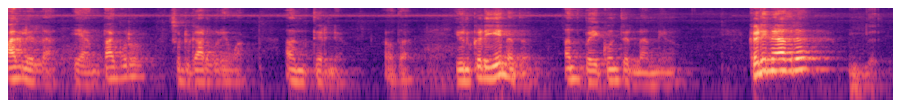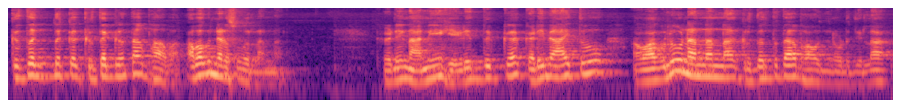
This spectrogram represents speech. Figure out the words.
ಆಗಲಿಲ್ಲ. ಏ ಅಂತ ಗುರು, ಸುಡ್ಗಾಡು ಗುರು ಇವ. ಅಂತೀರಿ ನೀವು. ಹೌದಾ? ಇವನ ಕಡೆ ಏನದು? ಅಂತ ಬೈಕೊಂತೀರಿ ನಾನು ನೀನು. ಕಡಿಮೆ ಆದರೆ ಕೃತಜ್ಞ ಕೃತಜ್ಞತಾ ಭಾವ. ಅವಾಗೂ ನಡೆಸುವರು ನನ್ನ. ಕಡೆ ನಾನೇ ಹೇಳಿದ್ದಕ್ಕೆ ಕಡಿಮೆ ಆಯಿತು. ಅವಾಗಲೂ ನನ್ನನ್ನು ಕೃತಜ್ಞತಾ ಭಾವನೆ ನೋಡೋದಿಲ್ಲ.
